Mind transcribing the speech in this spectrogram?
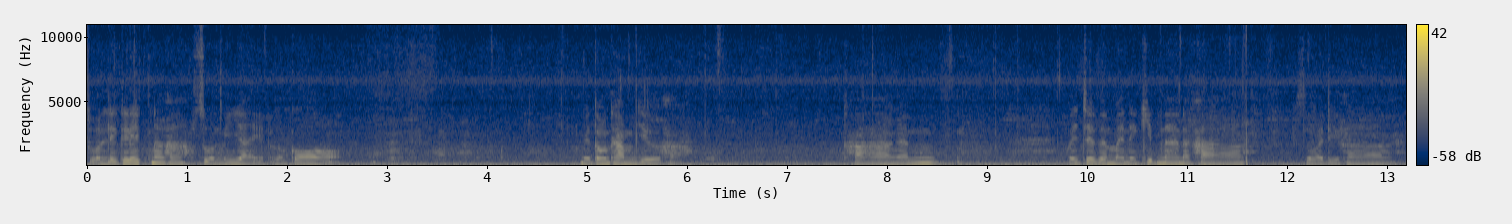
สวนเล็กๆนะคะ สวนไม่ใหญ่แล้วก็ ไม่ต้องทำเยอะค่ะ ค่ะ งั้น ไว้เจอกันใหม่ในคลิปหน้านะคะ สวัสดีค่ะ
